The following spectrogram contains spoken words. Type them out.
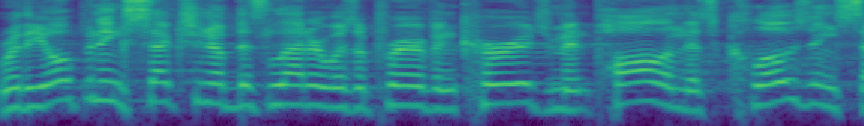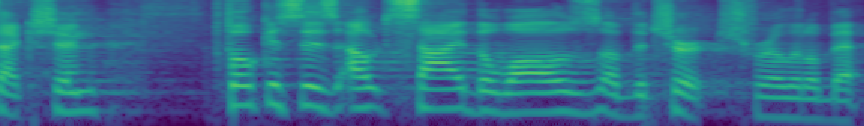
Where the opening section of this letter was a prayer of encouragement, Paul, in this closing section, focuses outside the walls of the church for a little bit.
